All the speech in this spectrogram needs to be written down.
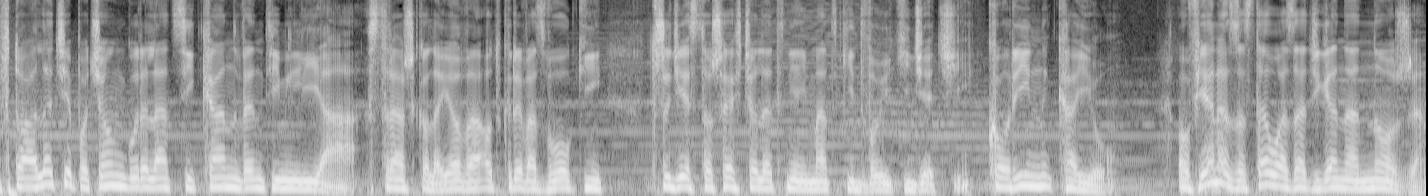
w toalecie pociągu relacji Cannes-Ventimiglia Straż Kolejowa odkrywa zwłoki 36-letniej matki dwójki dzieci, Corinne Caillou. Ofiara została zadźgana nożem.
